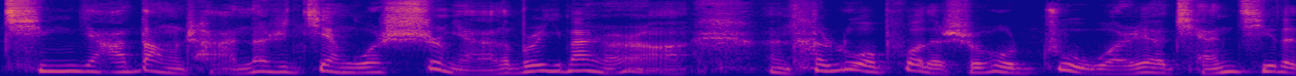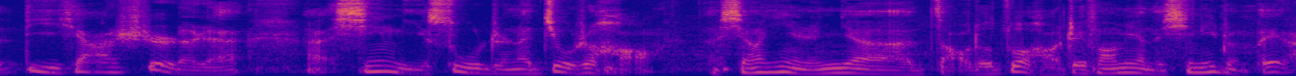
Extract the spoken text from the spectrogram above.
倾家荡产，那是见过世面的，那不是一般人啊。他落魄的时候住过人家前妻的地下室的人，啊，心理素质那就是好，相信人家早都做好这方面的心理准备了。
